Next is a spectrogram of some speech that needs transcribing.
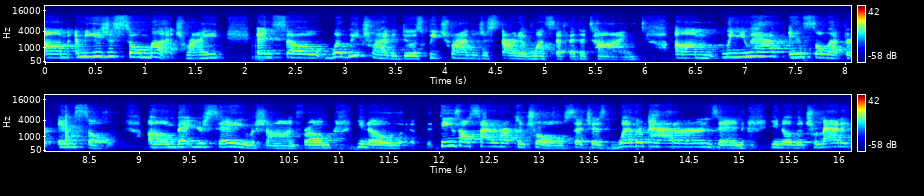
Um, I mean, it's just so much, right? And so, what we try to do is we try to just start it one step at a time. Um, when you have insult after insult um, that you're saying, Rushion, from you know things outside of our control, such as weather patterns and you know the traumatic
